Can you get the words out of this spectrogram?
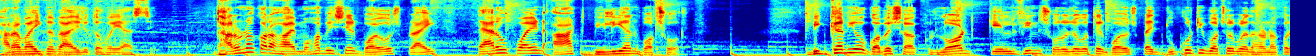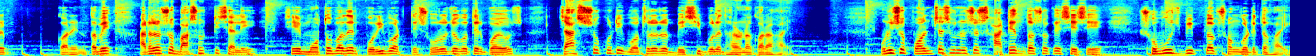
ধারাবাহিকভাবে আয়োজিত হয়ে আসছে। ধারণা করা হয় মহাবিশ্বের বয়স প্রায় তেরো পয়েন্ট আট বিলিয়ন বছর। বিজ্ঞানী ও গবেষক লর্ড কেলভিন সৌরজগতের বয়স প্রায় দু কোটি বছর বলে ধারণা করে করেন। তবে আঠারোশো বাষট্টি সালে সেই মতবাদের পরিবর্তে সৌরজগতের বয়স চারশো কোটি বছরেরও বেশি বলে ধারণা করা হয়। উনিশশো পঞ্চাশ উনিশশো ষাটের দশকের শেষে সবুজ বিপ্লব সংগঠিত হয়।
